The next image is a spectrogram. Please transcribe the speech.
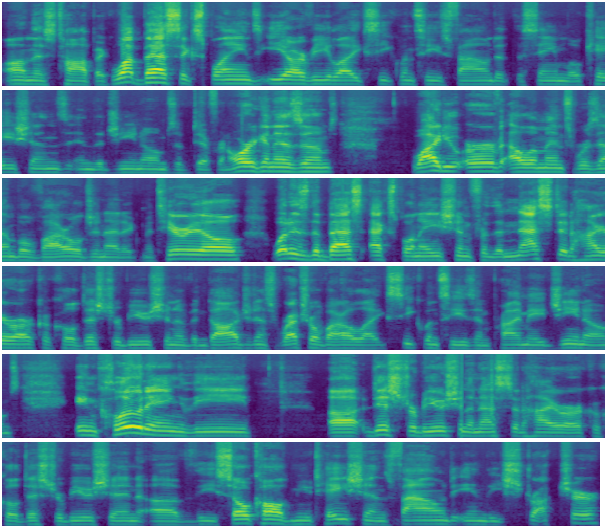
on this topic. What best explains ERV-like sequences found at the same locations in the genomes of different organisms? Why do ERV elements resemble viral genetic material? What is the best explanation for the nested hierarchical distribution of endogenous retroviral like sequences in primate genomes, including the uh, distribution, the nested hierarchical distribution of the so called mutations found in the structure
